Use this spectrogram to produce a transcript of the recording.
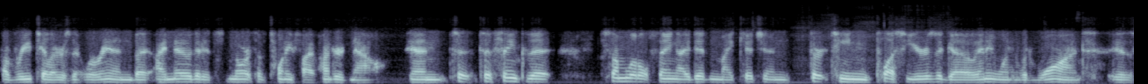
of retailers that we're in, but I know that it's north of 2,500 now. And to, to think that some little thing I did in my kitchen 13 plus years ago anyone would want is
